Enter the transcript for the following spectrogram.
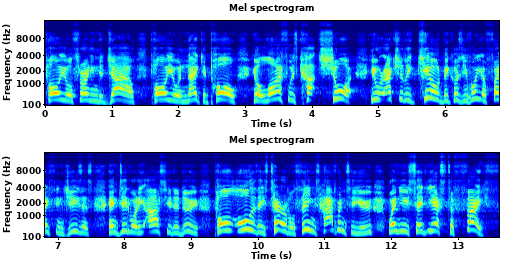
Paul, you were thrown into jail. Paul, you were naked. Paul, your life was cut short. You were actually killed because you put your faith in Jesus and did what he asked you to do. Paul, all of these terrible things happened to you when you said yes to faith.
